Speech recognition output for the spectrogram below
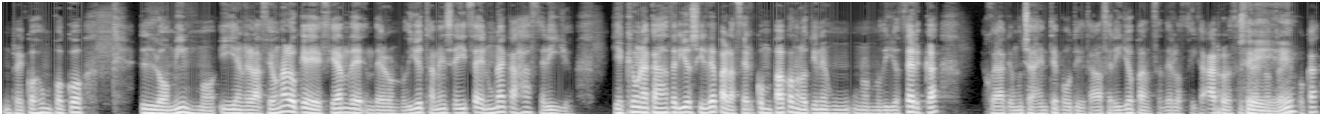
recoge un poco lo mismo. Y en relación a lo que decían de, de los nudillos, también se dice en una caja cerillo. Y es que una caja cerillo sirve para hacer compás cuando no tienes un- unos nudillos cerca. Recuerda que mucha gente pues, utilizaba cerillo para encender los cigarros, etcétera, en otra Sí. época.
